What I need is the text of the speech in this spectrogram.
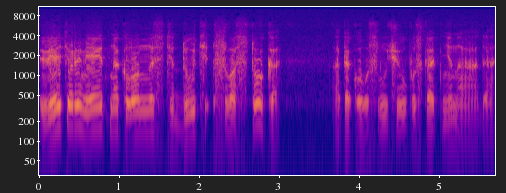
ветер имеет наклонность дуть с востока, а такого случая упускать не надо».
